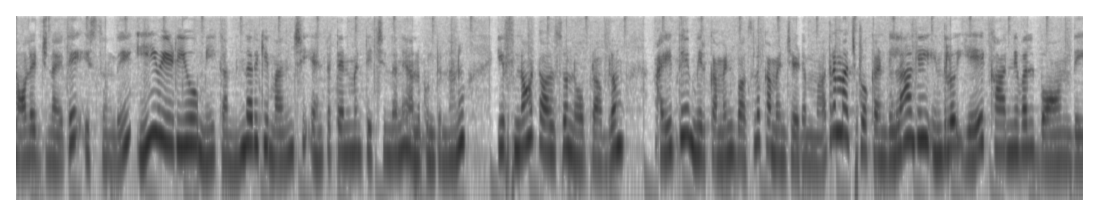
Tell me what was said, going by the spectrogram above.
నాలెడ్జ్ని అయితే ఇస్తుంది. ఈ వీడియో మీకు అందరికీ మంచి ఎంటర్టైన్మెంట్ ఇచ్చిందని అనుకుంటున్నాను. If not also no problem అయితే మీరు కమెంట్ బాక్స్లో కమెంట్ చేయడం మాత్రం మర్చిపోకండి. అలాగే ఇందులో ఏ కార్నివల్ బాగుంది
